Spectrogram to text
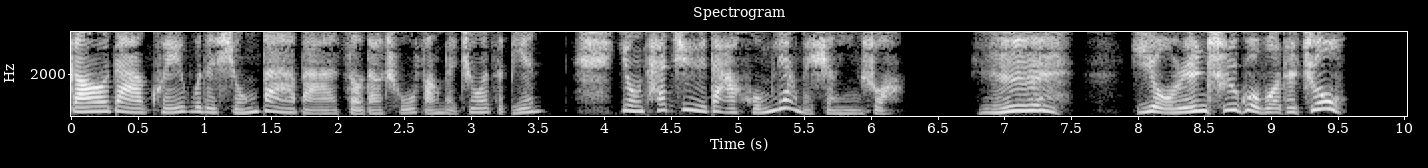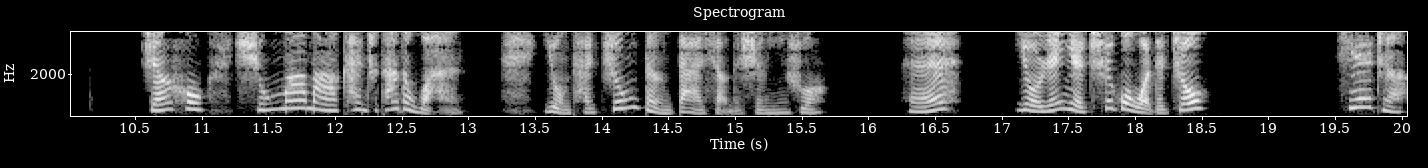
高大魁梧的熊爸爸走到厨房的桌子边，用他巨大洪亮的声音说：“嗯，有人吃过我的粥。”然后，熊妈妈看着他的碗，用他中等大小的声音说：“哎，有人也吃过我的粥。”接着。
